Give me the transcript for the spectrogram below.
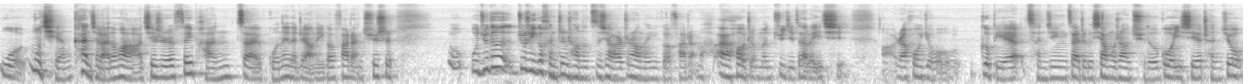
我目前看起来的话，其实飞盘在国内的这样的一个发展趋势。我我觉得就是一个很正常的自下而上的一个发展嘛，爱好者们聚集在了一起，啊，然后有个别曾经在这个项目上取得过一些成就，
